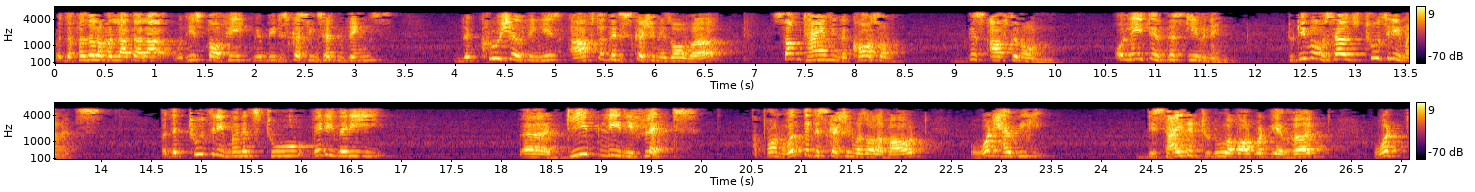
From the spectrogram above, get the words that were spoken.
with the fazl of Allah Ta'ala, with His tawfiq, we'll be discussing certain things. The crucial thing is, after the discussion is over, sometime in the course of this afternoon, or latest this evening, to give ourselves two, three minutes. But the two, three minutes to very, very uh, deeply reflect upon what the discussion was all about, what have we decided to do about what we have heard, what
